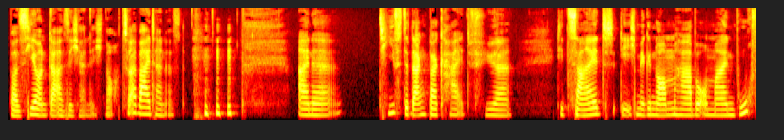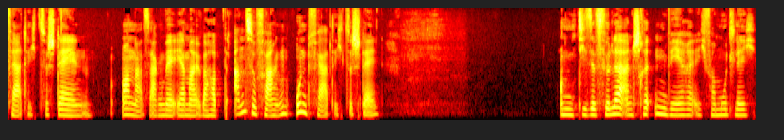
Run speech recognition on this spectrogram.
was hier und da sicherlich noch zu erweitern ist. eine tiefste Dankbarkeit für die Zeit, die ich mir genommen habe, um mein Buch fertigzustellen. Na, sagen wir eher mal überhaupt anzufangen und fertigzustellen. Und diese Fülle an Schritten wäre ich vermutlich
